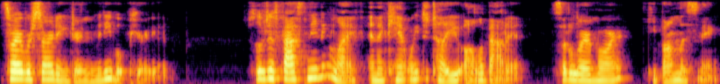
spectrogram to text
That's why we're starting during the medieval period. Lived a fascinating life, and I can't wait to tell you all about it. So to learn more, keep on listening.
